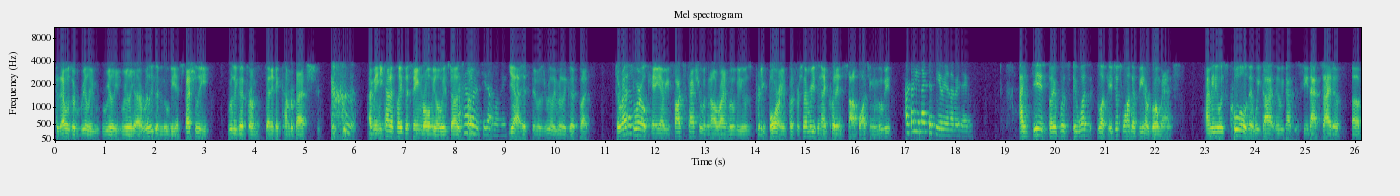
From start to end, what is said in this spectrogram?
because that was a really, really, really, a uh, really good movie, especially really good from Benedict Cumberbatch. I mean, he kind of played the same role he always does. I but want to see that movie. Yeah, it, it was really, really good. But the rest were okay. I mean, Foxcatcher was an all right movie. It was pretty boring, but for some reason I couldn't stop watching the movie. I thought you liked the theory of everything. I did, but it was it was look, it just wound up being a romance. I mean, it was cool that we got that we got to see that side of of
